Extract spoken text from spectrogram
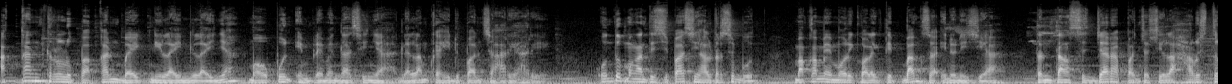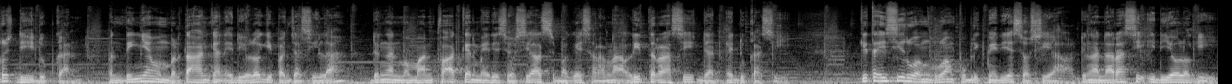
akan terlupakan baik nilai-nilainya maupun implementasinya dalam kehidupan sehari-hari. Untuk mengantisipasi hal tersebut, maka memori kolektif bangsa Indonesia tentang sejarah Pancasila harus terus dihidupkan. Pentingnya mempertahankan ideologi Pancasila dengan memanfaatkan media sosial sebagai sarana literasi dan edukasi. Kita isi ruang-ruang publik media sosial dengan narasi ideologi,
